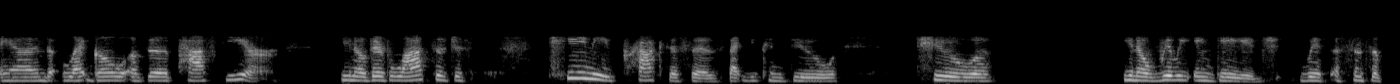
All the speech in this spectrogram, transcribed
and let go of the past year. You know, there's lots of just teeny practices that you can do to, you know, really engage with a sense of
